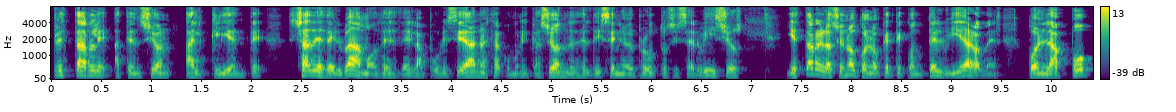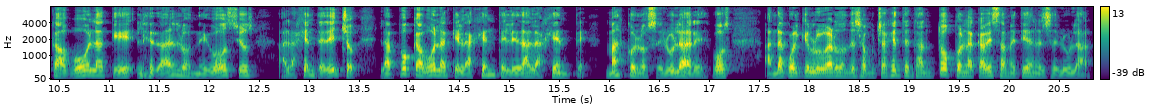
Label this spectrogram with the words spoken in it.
prestarle atención al cliente. Ya desde el vamos, desde la publicidad, nuestra comunicación, desde el diseño de productos y servicios, y está relacionado con lo que te conté el viernes, con la poca bola que le dan los negocios a la gente. De hecho, la poca bola que la gente le da a la gente, más con los celulares. Vos anda a cualquier lugar donde haya mucha gente, están todos con la cabeza metida en el celular.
